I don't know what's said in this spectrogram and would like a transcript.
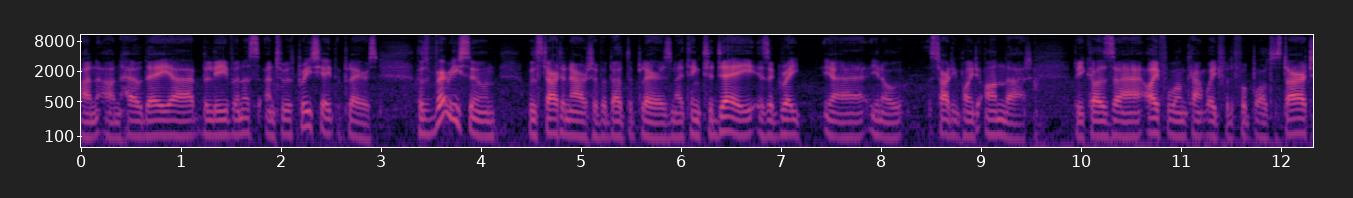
and, and how they uh, believe in us, and to appreciate the players. Because very soon we'll start a narrative about the players, and I think today is a great uh, you know, starting point on that because uh, I, for one, can't wait for the football to start.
